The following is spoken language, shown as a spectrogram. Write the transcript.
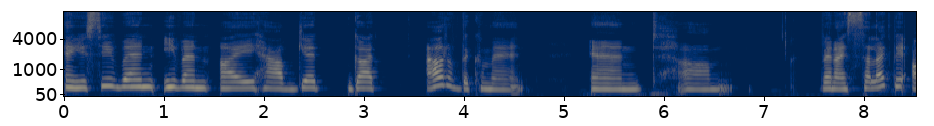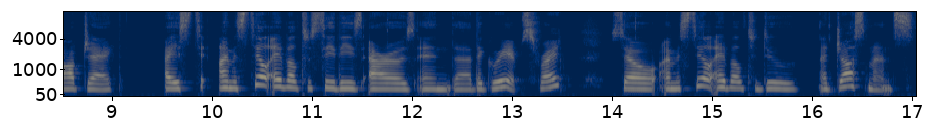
And you see when even I have get got out of the command and um, when I select the object, I st I'm still able to see these arrows and uh, the grips, right? So I'm still able to do adjustments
